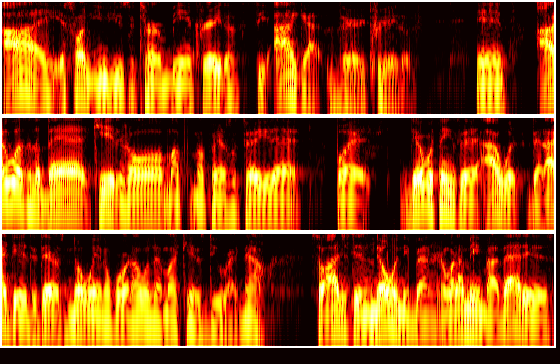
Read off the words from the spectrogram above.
I it's funny you use the term being creative. See, I got very creative, and I wasn't a bad kid at all. My my parents will tell you that, but there were things that I would that I did that there's no way in the world I would let my kids do right now. So I just didn't know any better. And what I mean by that is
